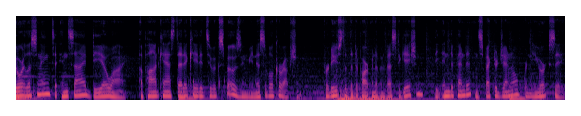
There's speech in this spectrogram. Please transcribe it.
You're listening to Inside DOI, a podcast dedicated to exposing municipal corruption. Produced at the Department of Investigation, the Independent Inspector General for New York City.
